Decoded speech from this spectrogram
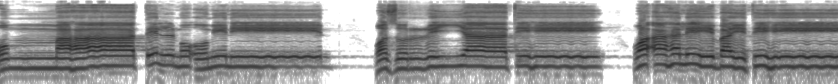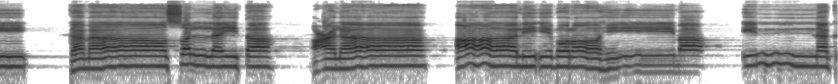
উম্মাহাতিল মুমিনিন ওয়া যুররিয়াতিহি واهل بيته كما صليت على ال ابراهيم انك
